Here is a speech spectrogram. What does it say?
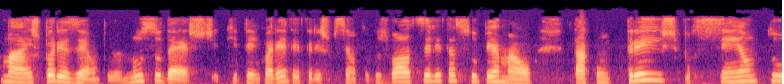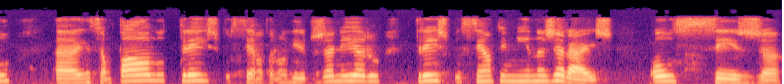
mas, por exemplo, no Sudeste, que tem 43% dos votos, ele está super mal. Está com 3% uh, ah, em São Paulo, 3% no Rio de Janeiro, 3% em Minas Gerais. Ou seja,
